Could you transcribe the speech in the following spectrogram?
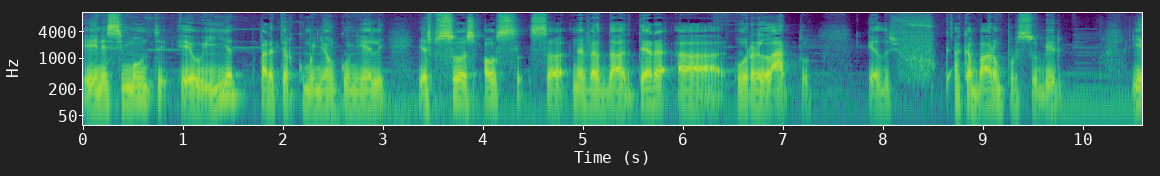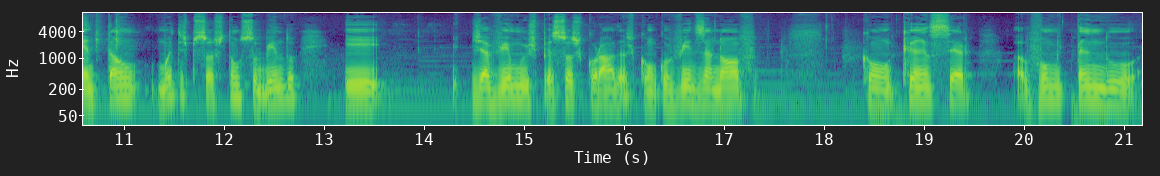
e nesse monte eu ia para ter comunhão com ele e as pessoas, ao na verdade ter uh, o relato, eles acabaram por subir e então muitas pessoas estão subindo e já vimos pessoas curadas com Covid-19, com câncer, vomitando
